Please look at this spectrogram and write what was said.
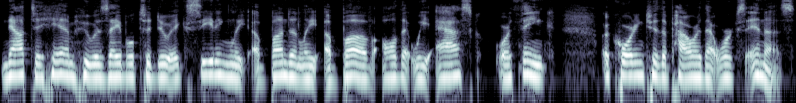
Now to him who is able to do exceedingly abundantly above all that we ask or think according to the power that works in us.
